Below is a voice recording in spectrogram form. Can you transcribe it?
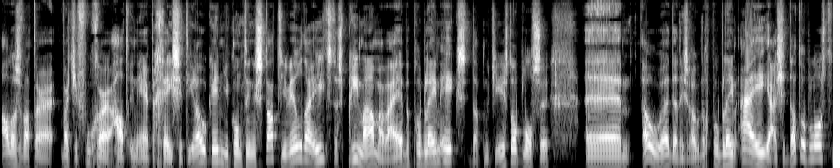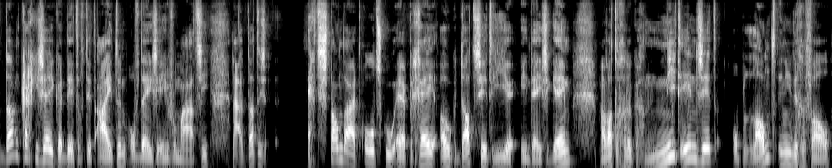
alles wat, er, wat je vroeger had in RPG zit hier ook in. Je komt in een stad, je wil daar iets, dat is prima, maar wij hebben probleem X, dat moet je eerst oplossen. Uh, oh, dan is er ook nog probleem Y. Ja, als je dat oplost, dan krijg je zeker dit of dit item of deze informatie. Nou, dat is echt standaard oldschool RPG. Ook dat zit hier in deze game. Maar wat er gelukkig niet in zit, op land in ieder geval,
